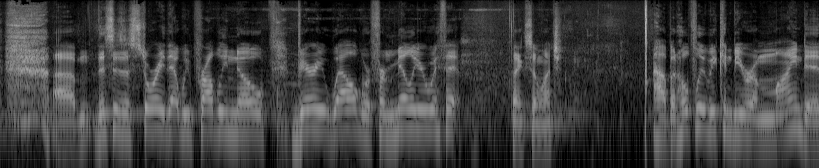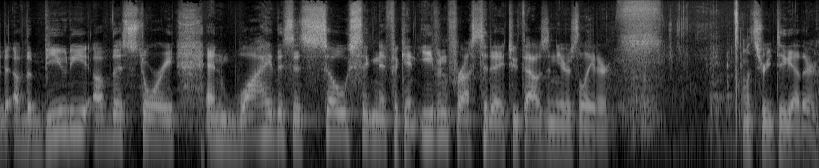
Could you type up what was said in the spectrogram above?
um, this is a story that we probably know very well. We're familiar with it. Thanks so much. Uh, but hopefully, we can be reminded of the beauty of this story and why this is so significant, even for us today, 2,000 years later. Let's read together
